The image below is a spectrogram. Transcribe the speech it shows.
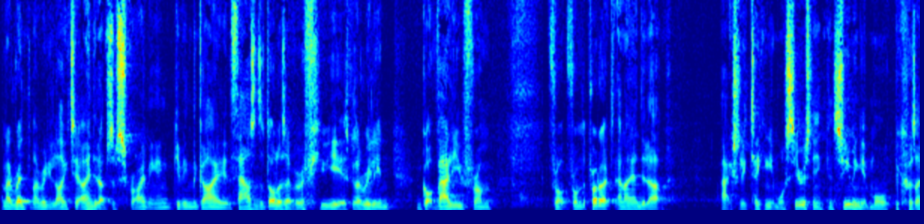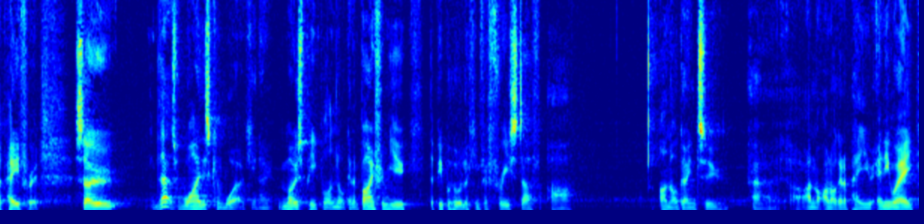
and I read them. I really liked it. I ended up subscribing and giving the guy thousands of dollars over a few years because I really got value from from from the product, and I ended up actually taking it more seriously and consuming it more because I paid for it. So that's why this can work. You know, most people are not going to buy from you. The people who are looking for free stuff are are not going to uh, are not, are not going to pay you anyway.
